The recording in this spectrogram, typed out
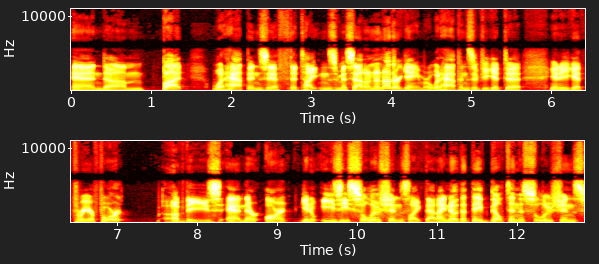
And um, but what happens if the Titans miss out on another game, or what happens if you get to you know you get three or four of these and there aren't you know easy solutions like that i know that they've built in the solutions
